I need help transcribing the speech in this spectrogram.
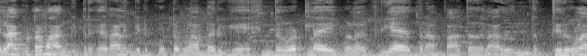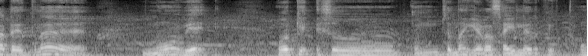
எல்லா கூட்டமும் அங்கிட்டு இருக்கிறதுனால இங்கிட்ட கூட்டம் இல்லாமல் இருக்குது இந்த ரோட்டில் இவ்வளோ ஃப்ரீயாக இருந்து நான் பார்த்ததில்ல அதுவும் இந்த திருவிழா டயத்தில் நோ வே ஓகே ஸோ கொஞ்சம் தான் இடம் சைடில் இருக்குது போக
